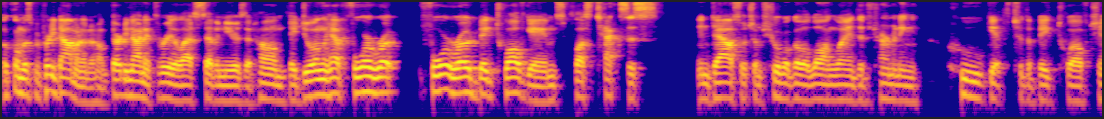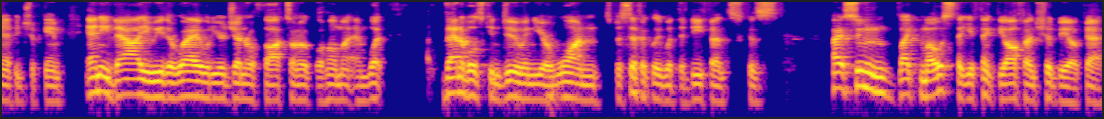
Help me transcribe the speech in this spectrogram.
Oklahoma's been pretty dominant at home, 39 and three the last seven years at home. They do only have four ro- four road Big 12 games plus Texas in Dallas, which I'm sure will go a long way into determining who gets to the Big 12 championship game. Any value either way? What are your general thoughts on Oklahoma and what Venables can do in year one, specifically with the defense? Because I assume, like most, that you think the offense should be okay.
